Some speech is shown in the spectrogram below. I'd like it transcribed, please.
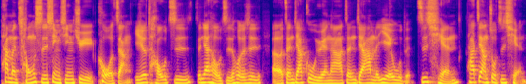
他们重拾信心去扩张，也就是投资、增加投资，或者是呃增加雇员啊，增加他们的业务的之前，他这样做之前，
